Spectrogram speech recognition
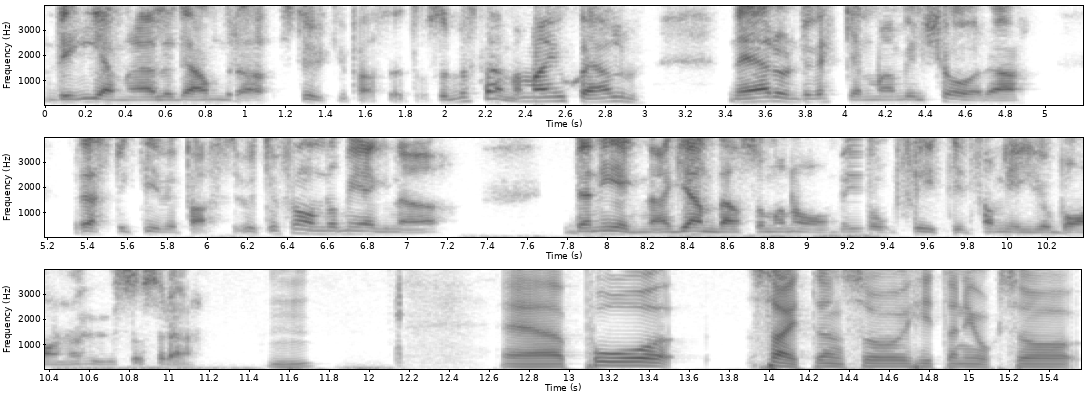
det ena eller det andra styrkepasset. Och så bestämmer man ju själv när under veckan man vill köra respektive pass utifrån de egna, den egna agendan som man har med jobb, fritid, familj och barn och hus och sådär. Mm. Eh, på sajten så hittar ni också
